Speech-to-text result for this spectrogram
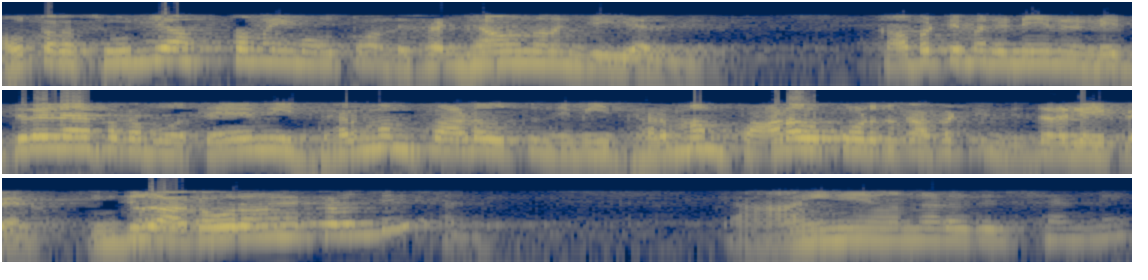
అవతల సూర్యాస్తమయం అవుతోంది. సంధ్యావందనం చేయాలి మీరు. కాబట్టి మరి నేను నిద్ర లేపకపోతే మీ ధర్మం పాడవుతుంది. మీ ధర్మం పాడవకూడదు కాబట్టి నిద్ర లేపాను. ఇందులో అగౌరవం ఎక్కడుంది? అండి ఆయన ఏమన్నాడో తెలుసా అండి?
